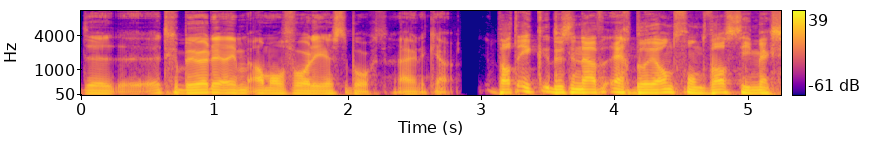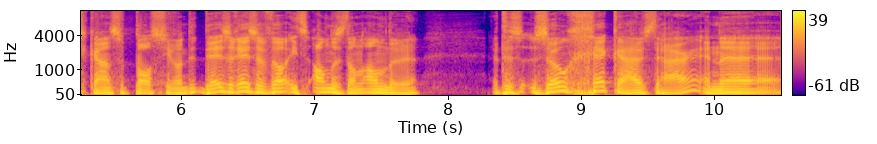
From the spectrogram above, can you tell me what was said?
de, het gebeurde allemaal voor de eerste bocht eigenlijk, ja. Wat ik dus inderdaad echt briljant vond, was die Mexicaanse passie. Want deze race heeft wel iets anders dan andere. Het is zo'n gekkenhuis daar. En eh,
